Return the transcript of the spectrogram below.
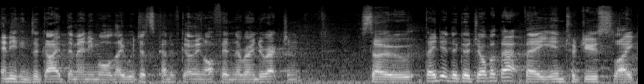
anything to guide them anymore. They were just kind of going off in their own direction. So they did a good job at that. They introduced like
